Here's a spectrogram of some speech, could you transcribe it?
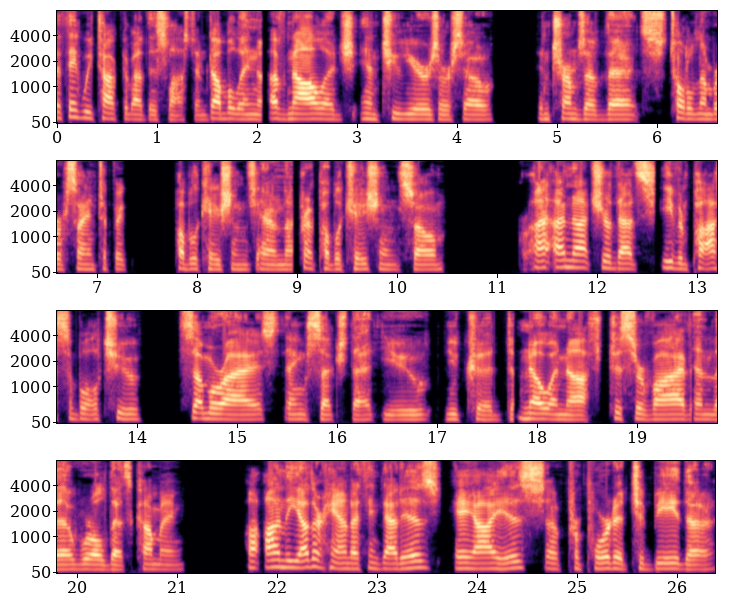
I think we talked about this last time, doubling of knowledge in two years or so in terms of the total number of scientific publications and print publications. So I, I'm not sure that's even possible to summarize things such that you you could know enough to survive in the world that's coming. Uh, on the other hand, I think that is AI is uh, purported to be the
